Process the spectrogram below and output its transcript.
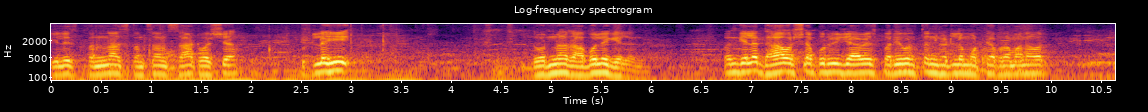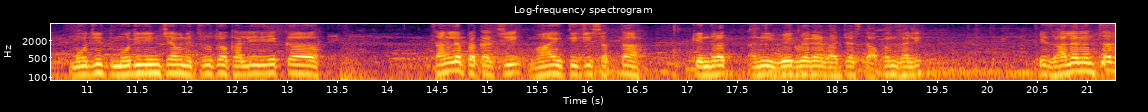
गेले पन्नास पंचावन्न साठ वर्ष कुठलंही धोरणं राबवले गेलं नाही. पण गेल्या दहा वर्षापूर्वी ज्यावेळेस परिवर्तन घडलं मोठ्या प्रमाणावर मोदी मोदीजींच्या नेतृत्वाखाली एक चांगल्या प्रकारची महायुतीची सत्ता केंद्रात आणि वेगवेगळ्या राज्यात स्थापन झाली. हे झाल्यानंतर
